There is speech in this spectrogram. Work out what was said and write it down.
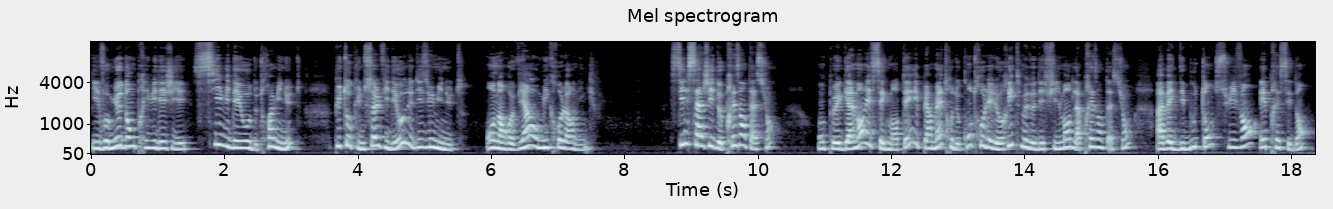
il vaut mieux donc privilégier 6 vidéos de 3 minutes plutôt qu'une seule vidéo de 18 minutes. On en revient au micro-learning. S'il s'agit de présentation, on peut également les segmenter et permettre de contrôler le rythme de défilement de la présentation avec des boutons suivants et précédents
